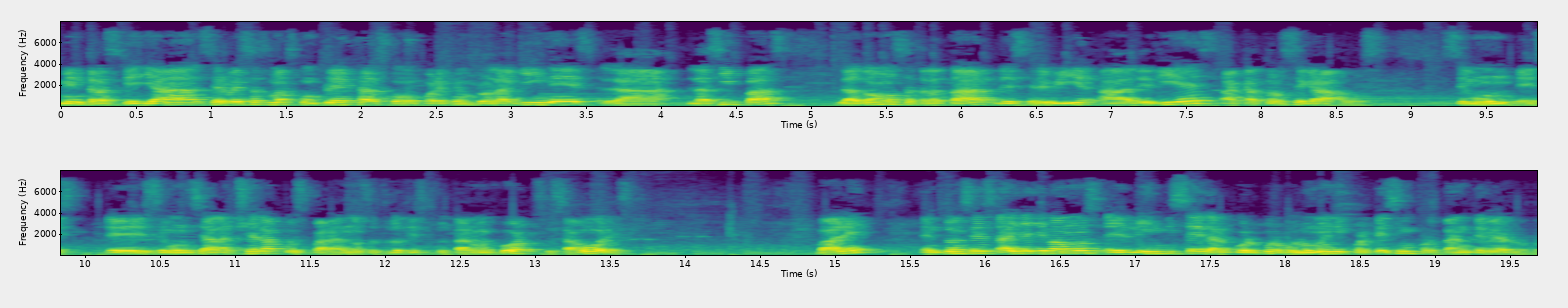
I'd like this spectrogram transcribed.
mientras que ya cervezas más complejas como por ejemplo la Guinness, la, las IPAs, las vamos a tratar de servir a de 10 a 14 grados según, eh, según sea la chela, pues para nosotros disfrutar mejor sus sabores. ¿Vale? Entonces, ya llevamos el índice de alcohol por volumen y por qué es importante verlo.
